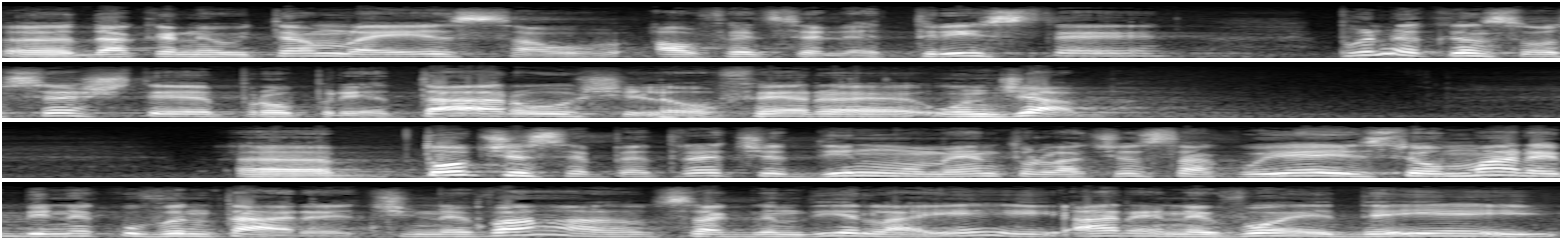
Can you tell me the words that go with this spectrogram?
Ă, dacă ne uităm la ei, sau au fețele triste, până când sosește proprietarul și le oferă un job. Ă, tot ce se petrece din momentul acesta cu ei este o mare binecuvântare. Cineva s-a gândit la ei, are nevoie de ei,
